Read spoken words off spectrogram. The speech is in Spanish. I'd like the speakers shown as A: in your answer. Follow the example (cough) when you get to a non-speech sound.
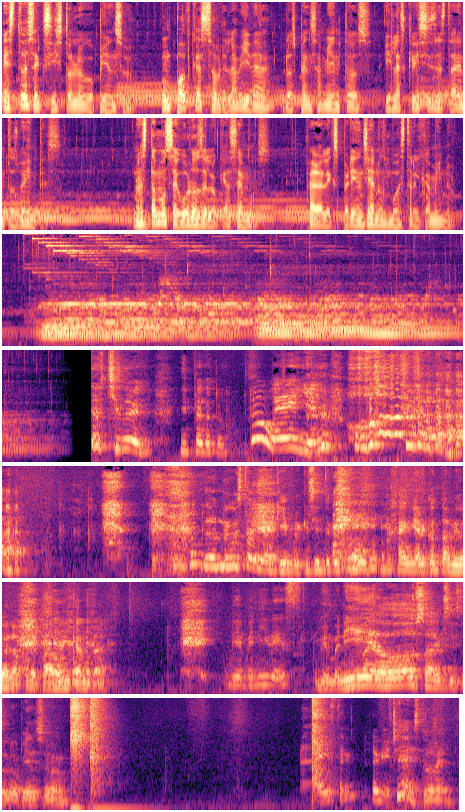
A: Esto es Existo, luego pienso, un podcast sobre la vida, los pensamientos y las crisis de estar en tus veintes. No estamos seguros de lo que hacemos, pero la experiencia nos muestra el camino.
B: Está chido el mi plátano. No, güey, el... (laughs)
A: me gusta venir aquí porque siento que es como hanguear con tu amigo de la prepa, me encanta.
B: Bienvenidos.
A: Bienvenidos a Existo, luego pienso.
B: Ahí está. Ok.
A: Sí, ahí estuvo bien.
